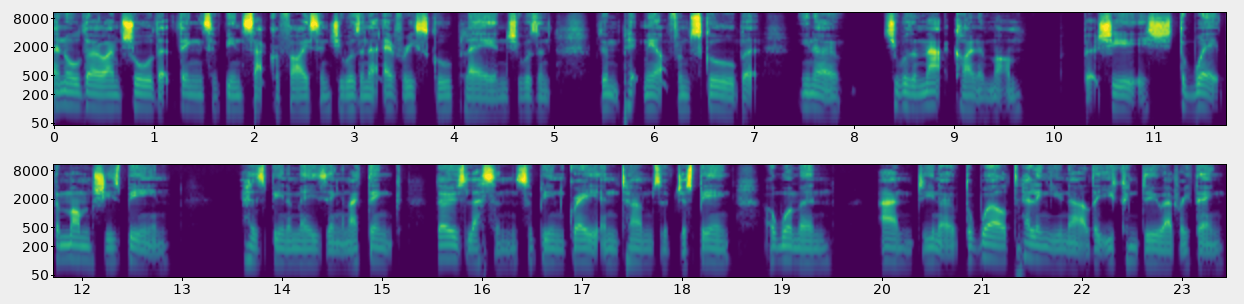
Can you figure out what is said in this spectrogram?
And although I'm sure that things have been sacrificed and she wasn't at every school play and she wasn't, didn't pick me up from school, but, you know, she wasn't that kind of mum. But she, she the way, the mum she's been has been amazing. And I think those lessons have been great in terms of just being a woman and, you know, the world telling you now that you can do everything.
